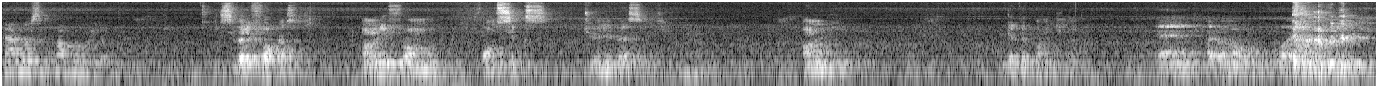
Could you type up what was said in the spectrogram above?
That was the problem we looked at. It's very focused, only from Form Six to university. Only. You get the point, yeah? And I don't know why you think,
